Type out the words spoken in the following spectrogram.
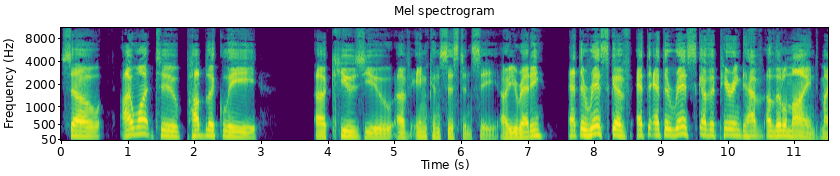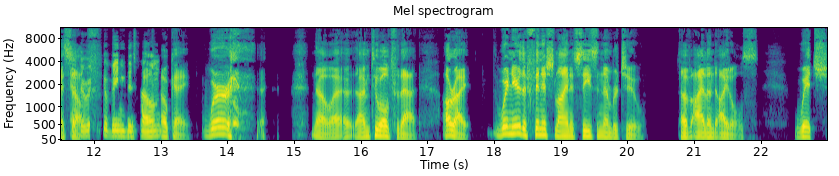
So I want to publicly accuse you of inconsistency. Are you ready? At the risk of at the at the risk of appearing to have a little mind myself. At the risk of being disowned. Okay. We're No, I, I'm too old for that. All right. We're near the finish line of season number 2 of Island Idols, which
